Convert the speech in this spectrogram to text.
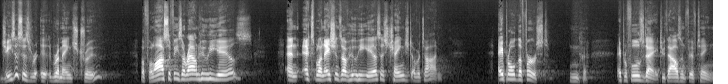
Jesus is, remains true, but philosophies around who he is and explanations of who he is has changed over time. April the 1st, April Fool's Day, 2015.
